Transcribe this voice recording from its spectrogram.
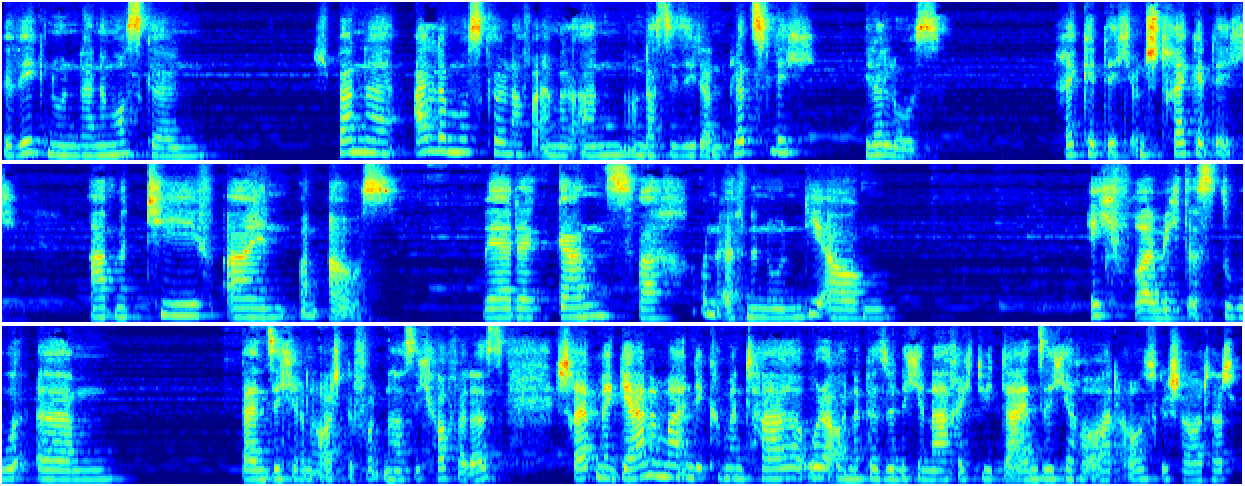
Beweg nun deine Muskeln. Spanne alle Muskeln auf einmal an und lasse sie dann plötzlich wieder los. Recke dich und strecke dich. Atme tief ein und aus. Werde ganz wach und öffne nun die Augen. Ich freue mich, dass du ähm, deinen sicheren Ort gefunden hast. Ich hoffe das. Schreib mir gerne mal in die Kommentare oder auch eine persönliche Nachricht, wie dein sicherer Ort ausgeschaut hat,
